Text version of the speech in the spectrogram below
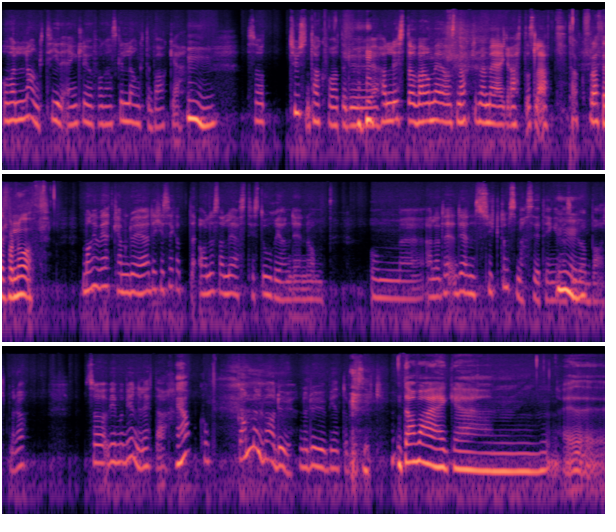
over lang tid, egentlig, og for ganske langt tilbake. Mm. Så tusen takk for at du har lyst til å være med og snakke med meg, rett og slett. Takk for at jeg får lov. Mange vet hvem du er. Det er ikke sikkert alle som har lest historien din om, om eh, Eller det, det er den sykdomsmessige tingene som Mm. du har balt med, da. Så vi må begynne litt der. Ja. Hvor gammel var du når du begynte å bli syk? Da var jeg eh, eh,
